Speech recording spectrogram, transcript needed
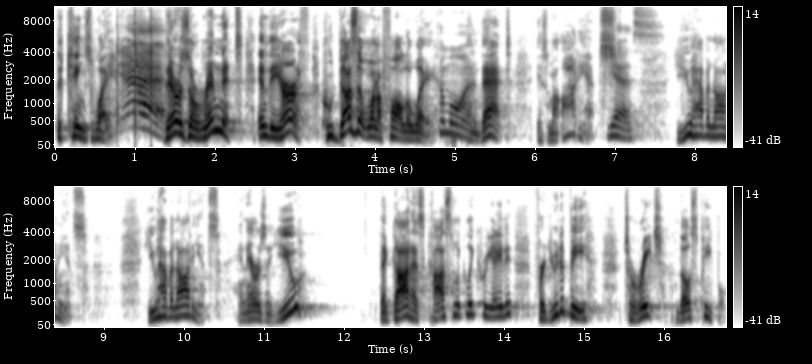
the king's way. Yes. There is a remnant in the earth who doesn't want to fall away. Come on. And that is my audience. Yes. You have an audience. You have an audience. And there is a you that God has cosmically created for you to be to reach those people.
